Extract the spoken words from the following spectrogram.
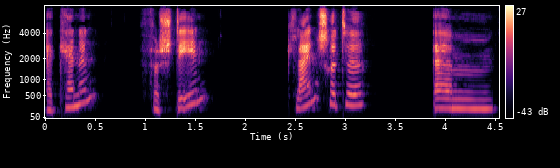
erkennen, verstehen, kleine Schritte, ähm,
